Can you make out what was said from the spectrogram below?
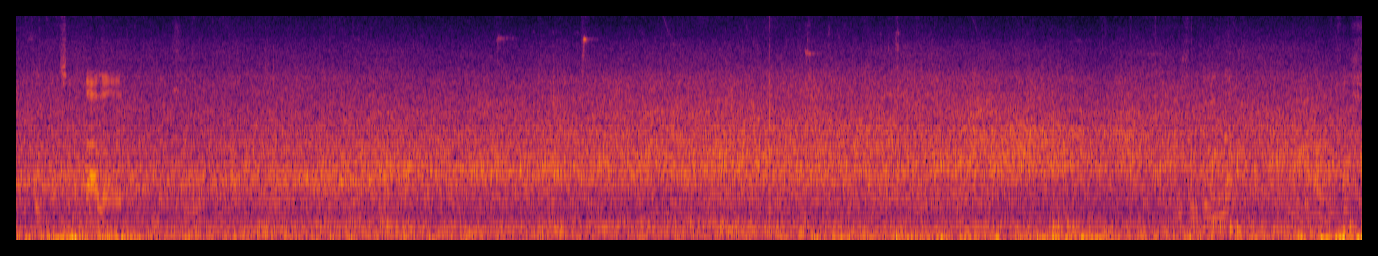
I think that's a mallard, I'm not sure. As we're doing that, fish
